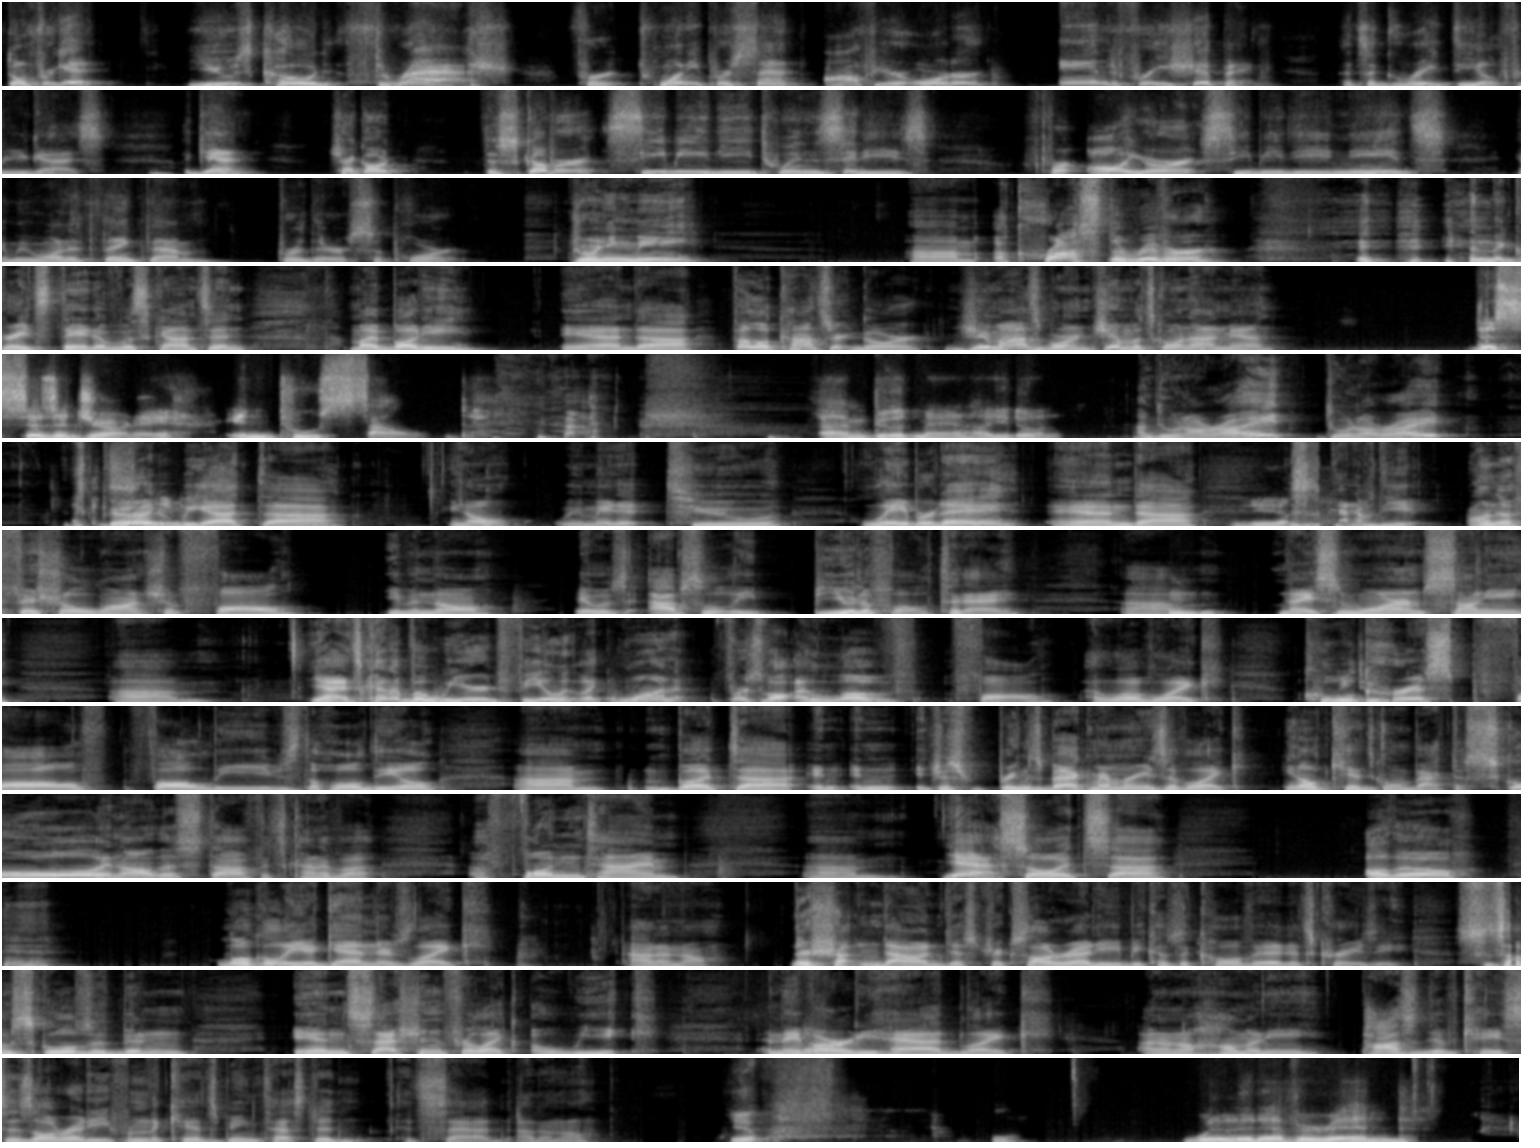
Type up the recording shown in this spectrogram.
Don't forget, use code THRASH for 20% off your order and free shipping. That's a great deal for you guys. Again, check out Discover CBD Twin Cities for all your CBD needs, and we want to thank them for their support. Joining me um, across the river in the great state of Wisconsin, my buddy and uh, fellow concert goer, Jim Osborne. Jim, what's going on, man? This is a journey into sound. I'm good, man. How you doing? I'm doing all right. Doing all right. It's good. We got, uh, you know, we made it to Labor Day, and uh, yep. this is kind of the unofficial launch of fall, even though it was absolutely beautiful today. Um, mm-hmm. Nice and warm, sunny. Um, yeah, it's kind of a weird feeling. Like one, first of all, I love fall. I love like cool, crisp fall, fall leaves, the whole deal. Um, but uh, and, and it just brings back memories of like you know kids going back to school and all this stuff. It's kind of a a fun time. Um, yeah, so it's uh, although locally again, there's like I don't know, they're shutting down districts already because of COVID. It's crazy. So some schools have been in session for like a week, and they've yeah. already had like I don't know how many positive cases already from the kids being tested. It's sad. I don't know. Yep. Will it ever end?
